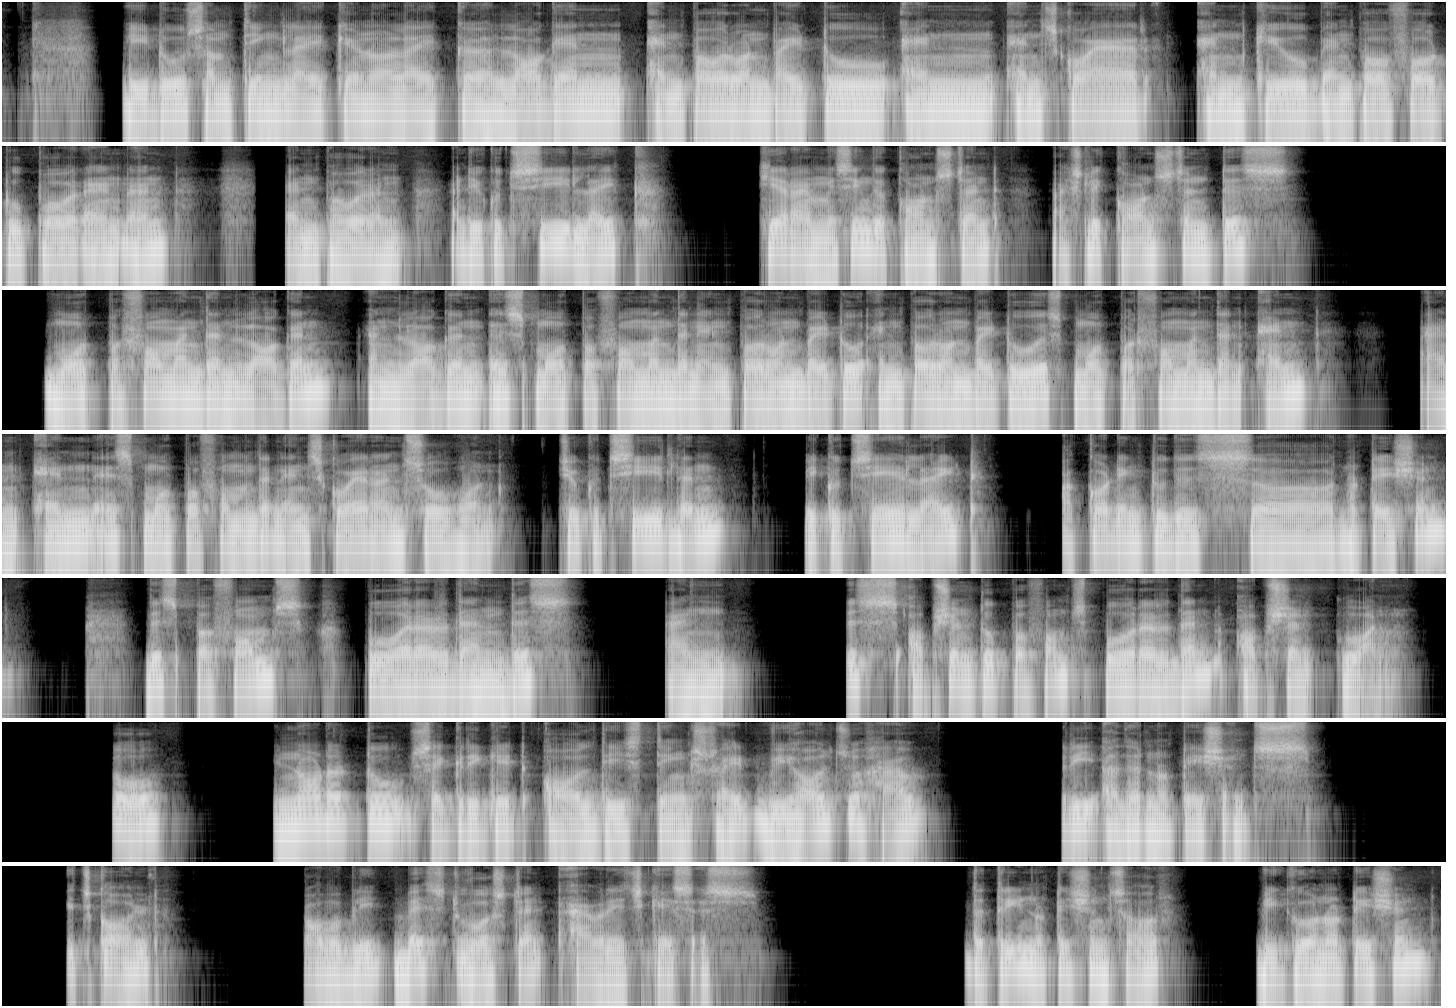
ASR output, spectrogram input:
we do something like you know like uh, log n n power 1 by 2 n n square n cube n power 4 2 power n and n power n. And you could see like here i'm missing the constant. Actually constant is more performant than log n and log n is more performant than n power 1 by 2 n power 1 by 2 is more performant than n and n is more performant than n square and so on. So you could see then we could say right according to this uh, notation this performs poorer than this and this option 2 performs poorer than option 1 so in order to segregate all these things right we also have three other notations. It's called probably best worst and average cases. The three notations are big o notation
